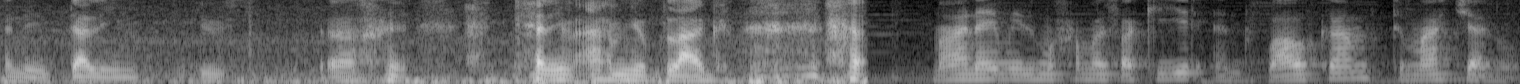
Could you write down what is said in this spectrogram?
and then tell him you uh, tell him I'm your plug. my name is Muhammad Fakier, and welcome to my channel.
